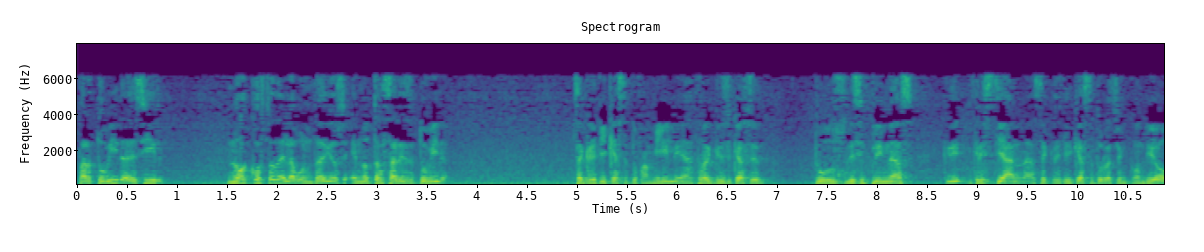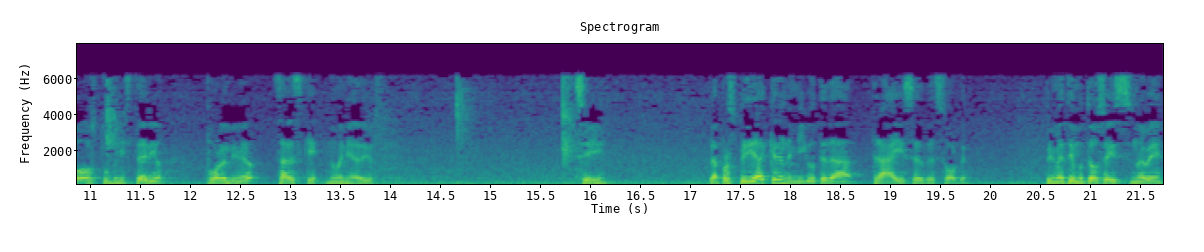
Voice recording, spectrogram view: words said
para tu vida, es decir, no a costa de la voluntad de Dios en otras áreas de tu vida. Sacrificaste tu familia, sacrificaste tus disciplinas cristianas, sacrificaste tu relación con Dios, tu ministerio, por el dinero, sabes que no venía de Dios. Sí. La prosperidad que el enemigo te da trae ese desorden. 1 Timoteo 6, 9.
